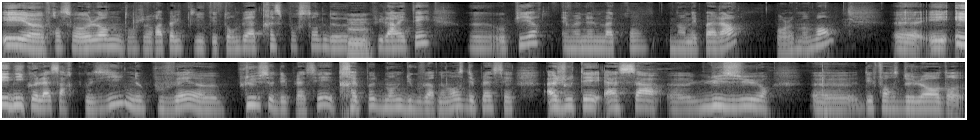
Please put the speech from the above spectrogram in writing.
Et euh, François Hollande, dont je rappelle qu'il était tombé à 13% de mmh. popularité, au pire, Emmanuel Macron n'en est pas là pour le moment. Euh, et, et, Nicolas Sarkozy ne pouvait euh, plus se déplacer et très peu de membres du gouvernement se déplaçaient. Ajouter à ça euh, l'usure des forces de l'ordre,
